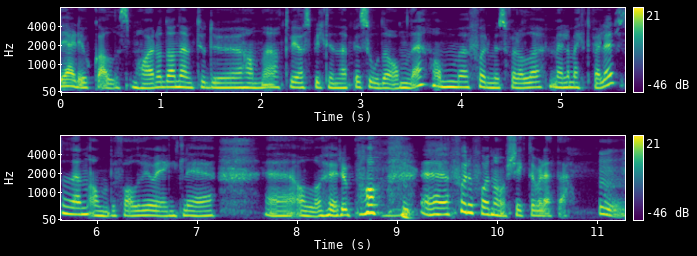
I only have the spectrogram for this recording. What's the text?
det er det jo ikke alle som har. Og da nevnte jo du, Hanne, at vi har spilt inn en episode om det, om formuesforholdet mellom ektefeller. Så den anbefaler vi jo egentlig alle å høre på for å få en oversikt over dette. Mm.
